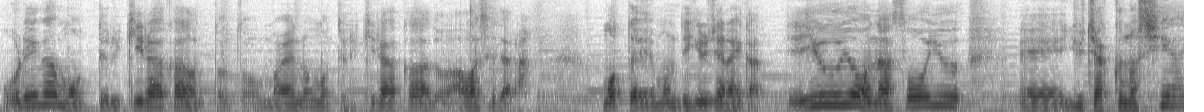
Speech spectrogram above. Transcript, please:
俺が持ってるキラーカードとお前の持ってるキラーカードを合わせたらもっとええもんできるじゃないかっていうようなそういう、えー、癒着の試合っ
